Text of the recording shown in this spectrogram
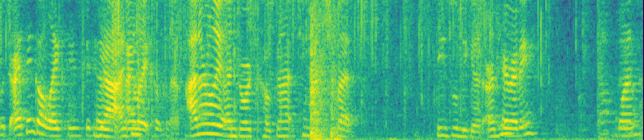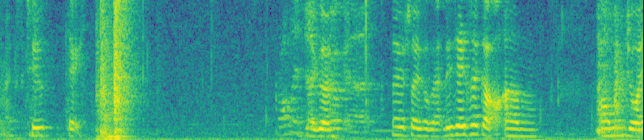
Which I think I'll like these because Yeah, I I, like coconut. I don't really enjoy coconut too much, but these will be good. Are Okay, these- ready? One, These are Mexican. two, three. Probably They're just good. coconut. I just like coconut. They taste like a um almond joy.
